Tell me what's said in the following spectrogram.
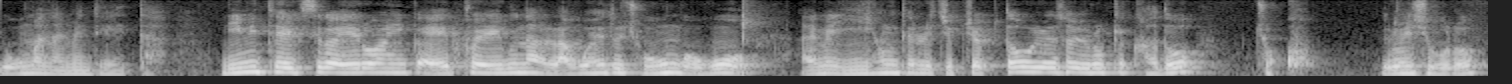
요것만 알면 되겠다. 리미트 x가 a로 가니까 f a구나 라고 해도 좋은 거고 아니면 이 형태를 직접 떠올려서 이렇게 가도 좋고 이런 식으로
